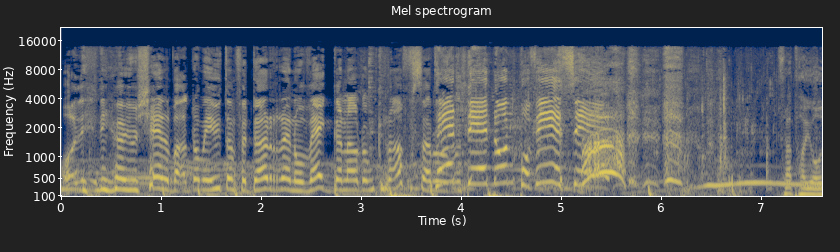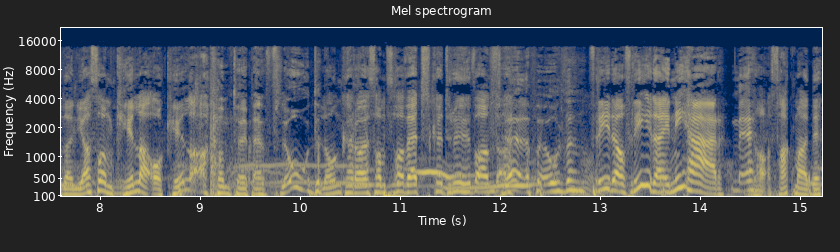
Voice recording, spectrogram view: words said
och ni hör ju själva, de är utanför dörren och väggarna och de krafsar och... Ted, det är någon på WC! Frappajoden, jag som killa och killa. Som typ en flod. Långkarö som så vätskedrivande. Äh, Frida och Frida, är ni här? Men- fuck man, det,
